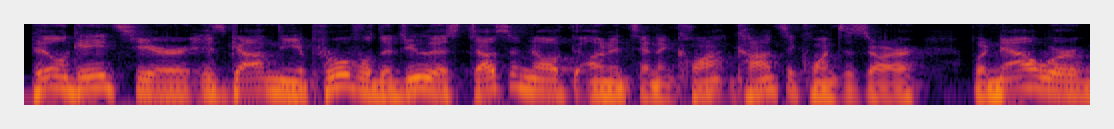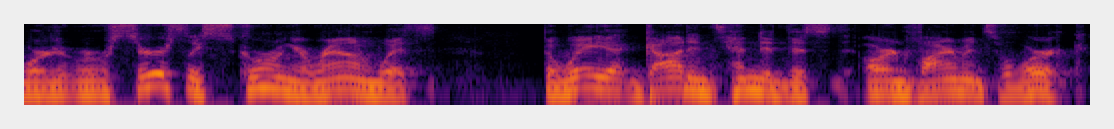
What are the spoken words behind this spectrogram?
Bill Gates here has gotten the approval to do this, doesn't know what the unintended consequences are, but now we're, we're, we're seriously screwing around with the way that God intended this our environment to work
